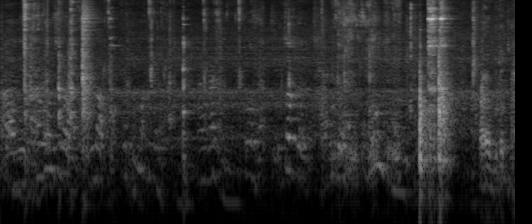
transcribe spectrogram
아니 자동차로 올라갔거든 한 가지 또 어쨌든 자동차 아, 묻었다.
